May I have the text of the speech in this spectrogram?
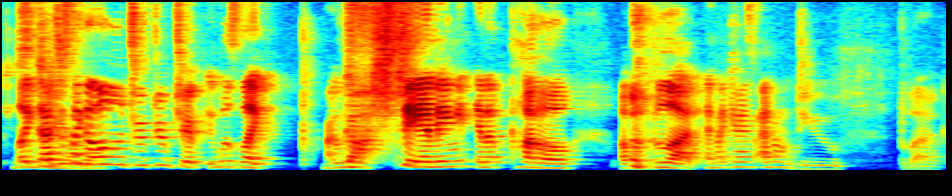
Just like, not just like a little drip, drip, drip. It was like, I was Gushed. standing in a puddle of blood. And, like, guys, I don't do blood.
